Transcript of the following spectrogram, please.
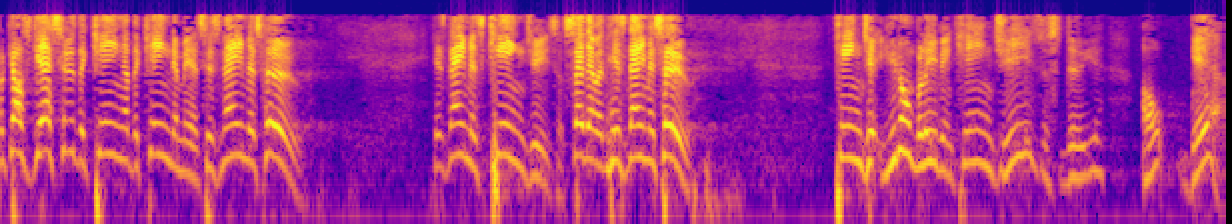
Because guess who the king of the kingdom is? His name is who? His name is King Jesus. Say that with his name is who? King Je- You don't believe in King Jesus, do you? Oh, yeah.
